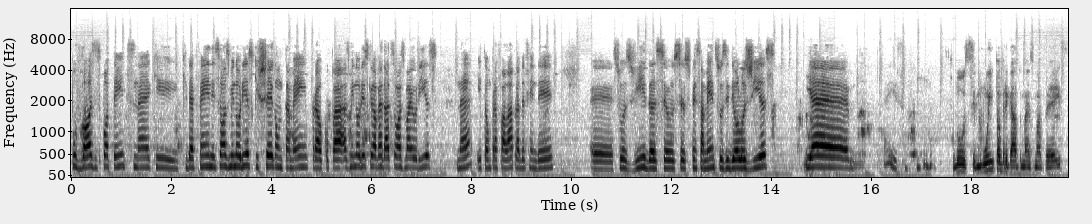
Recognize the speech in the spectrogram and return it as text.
por vozes potentes, né? Que, que defendem. São as minorias que chegam também para ocupar. As minorias que, na verdade, são as maiorias, né? E estão para falar, para defender é, suas vidas, seus, seus pensamentos, suas ideologias. E é, é isso. Lucy, muito obrigado mais uma vez.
